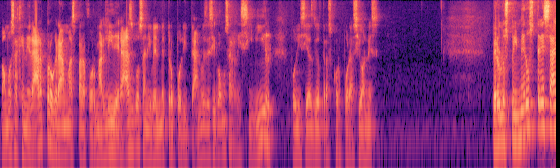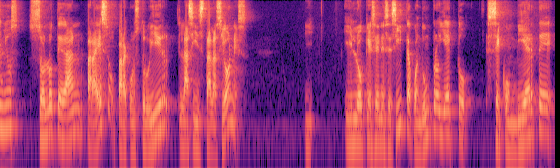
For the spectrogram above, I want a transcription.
Vamos a generar programas para formar liderazgos a nivel metropolitano, es decir, vamos a recibir policías de otras corporaciones. Pero los primeros tres años solo te dan para eso, para construir las instalaciones. Y, y lo que se necesita cuando un proyecto se convierte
